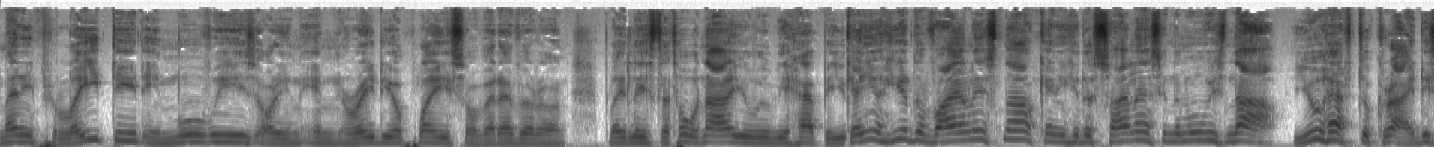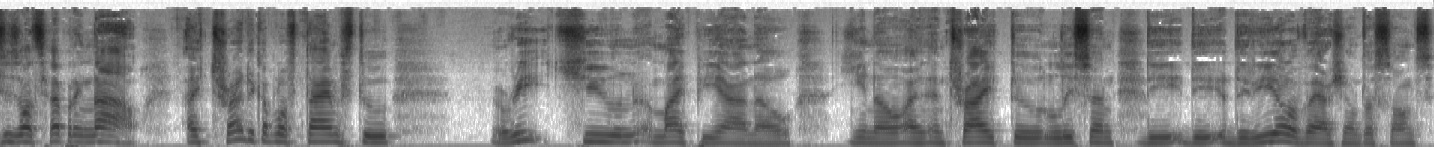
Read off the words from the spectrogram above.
manipulated in movies or in, in radio plays or wherever on playlists that oh now you will be happy. Can you hear the violence now? Can you hear the silence in the movies? Now you have to cry. This is what's happening now. I tried a couple of times to retune my piano you know, and, and try to listen the, the the real version of the songs,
